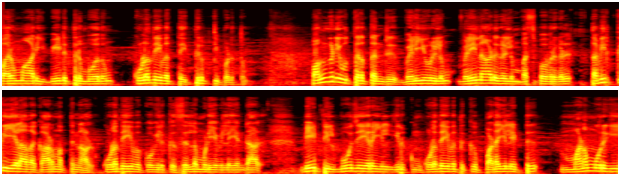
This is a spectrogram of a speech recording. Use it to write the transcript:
பருமாறி வீடு திரும்புவதும் குலதெய்வத்தை திருப்திப்படுத்தும். பங்குனி உத்தரத்தன்று வெளியூரிலும் வெளிநாடுகளிலும் வசிப்பவர்கள் தவிர்க்க இயலாத காரணத்தினால் குலதெய்வ கோவிலுக்கு செல்ல முடியவில்லை என்றால் வீட்டில் பூஜை அறையில் இருக்கும் குலதெய்வத்துக்கு படையலிட்டு மனமுருகி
